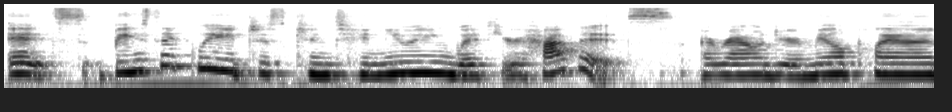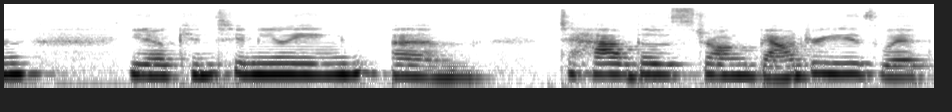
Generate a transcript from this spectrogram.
it's basically just continuing with your habits around your meal plan, you know, continuing um, to have those strong boundaries with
